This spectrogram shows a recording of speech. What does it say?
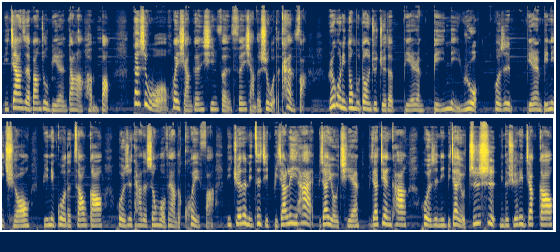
你这样子的帮助别人当然很棒，但是我会想跟新粉分享的是我的看法。如果你动不动就觉得别人比你弱，或者是别人比你穷，比你过得糟糕。或者是他的生活非常的匮乏，你觉得你自己比较厉害、比较有钱、比较健康，或者是你比较有知识、你的学历比较高。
